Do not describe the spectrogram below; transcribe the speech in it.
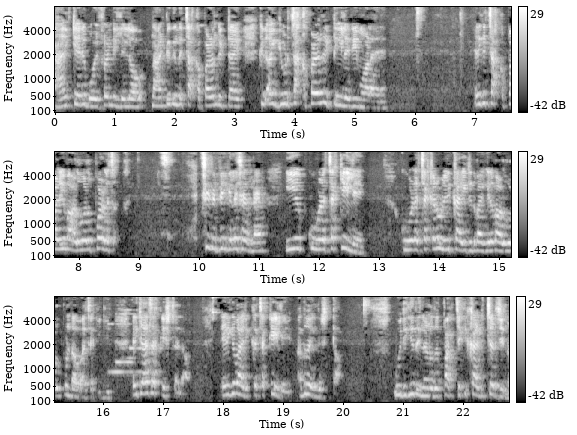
ആർക്കൊരു ബോയ് ഫ്രണ്ട് ഇല്ലല്ലോ. നാട്ടിൽ നിന്ന് ചക്കപ്പഴം കിട്ടായി അയ്യോട് അയ്യോ ചക്കപ്പഴം കിട്ടിയില്ല നീ മോളെ? എനിക്ക് ചക്കപ്പഴം വളവെളുപ്പമുള്ള വാളുവെളുപ്പമുള്ള ച- ചിരിപ്പിക്കൽ ചേട്ടനെ? ഈ കൂഴച്ചക്കയില്ലേ കൂഴച്ചക്കയുടെ ഉള്ളിൽ കയറ്റിട്ട് ഭയങ്കര വളവെളുപ്പുണ്ടാവും ആ ചക്കയ്ക്ക് എനിക്ക് ആ ചക്ക ഇഷ്ടമല്ല. എനിക്ക് വരിക്ക ചക്കയില്ലേ അത് ഭയങ്കര ഇഷ്ടം. ഉരിഞ്ഞ് തിന്നണത് പച്ചക്ക് കടിച്ചടിച്ച്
